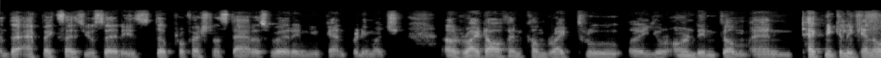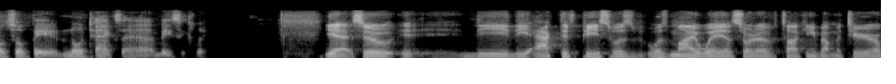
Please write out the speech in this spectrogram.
the apex, as you said, is the professional status, wherein you can pretty much uh, write off and come right through uh, your earned income, and technically can also pay no tax, basically. Yeah. So. It, the the active piece was was my way of sort of talking about material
